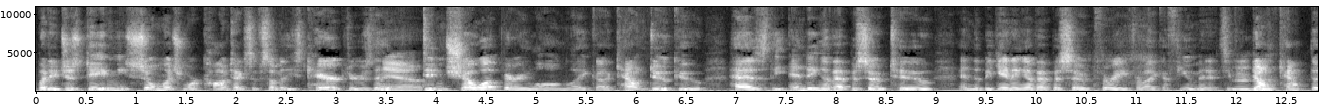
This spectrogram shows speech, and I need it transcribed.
But it just gave me so much more context of some of these characters that yeah, didn't show up very long. Like uh, Count Dooku has the ending of episode two and the beginning of episode three for like a few minutes. If you Mhm. don't count the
